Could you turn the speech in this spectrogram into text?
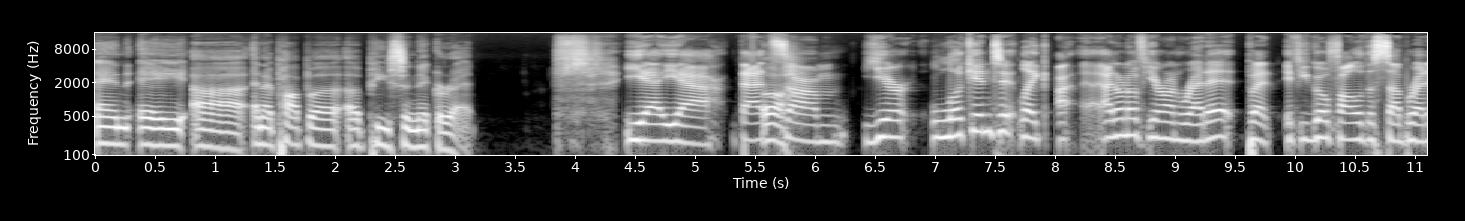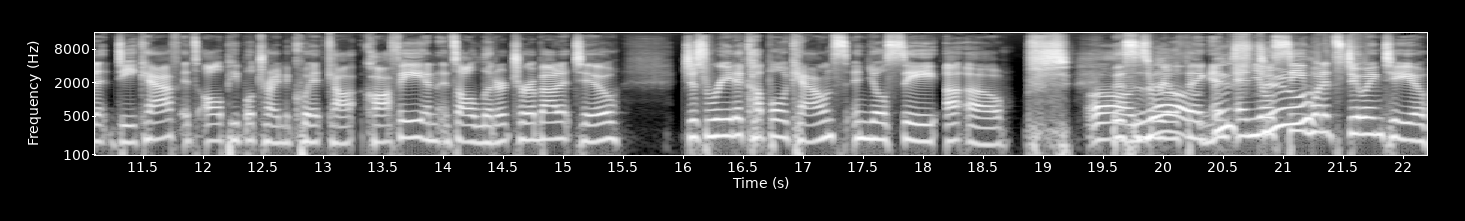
and a uh, and I pop a, a piece of Nicorette. Yeah, yeah. That's Ugh. um you're look into like I, I don't know if you're on Reddit, but if you go follow the subreddit decaf, it's all people trying to quit co- coffee and it's all literature about it too. Just read a couple accounts and you'll see, uh-oh. this Oh, is a real thing. And and you'll see what it's doing to you.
